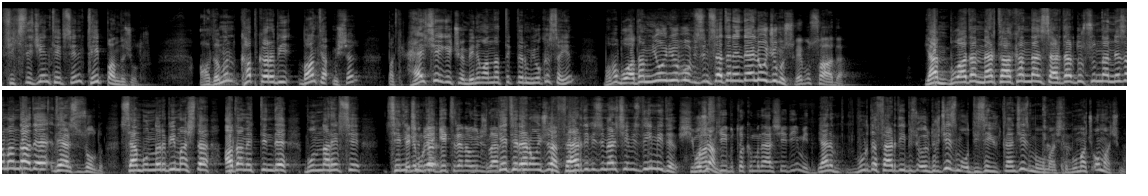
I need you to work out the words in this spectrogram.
fixleyeceğin tepsinin teyp bandajı olur. Adamın kapkara bir bant yapmışlar. Bak her şeye geçiyorum. Benim anlattıklarımı yoka sayın. Baba bu adam niye oynuyor bu? Bizim zaten en değerli oyuncumuz. Ve bu sahada. Ya bu adam Mert Hakan'dan, Serdar Dursun'dan ne zaman daha de- değersiz oldu? Sen bunları bir maçta adam ettiğinde bunlar hepsi senin Seni için buraya de- getiren oyuncular getiren oyuncular. Ferdi bizim her şeyimiz değil miydi? Şimanski Hocam bu takımın her şeyi değil miydi? yani burada Ferdi'yi biz öldüreceğiz mi? O dize yükleneceğiz mi bu maçta? Bu maç o maç mı?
